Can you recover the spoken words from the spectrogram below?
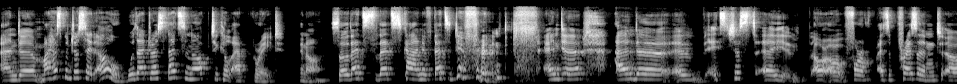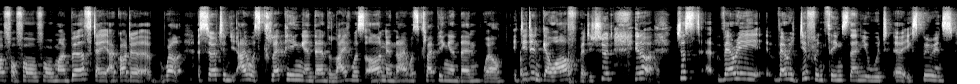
And uh, my husband just said oh with that dress that's an optical upgrade you know? So that's that's kind of that's different and uh, and uh, uh, it's just uh, or, or, for as a present uh, for, for for my birthday i got a well a certain i was clapping and then the light was on and i was clapping and then well it didn't go off but it should. You know just very very different things than you would experience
